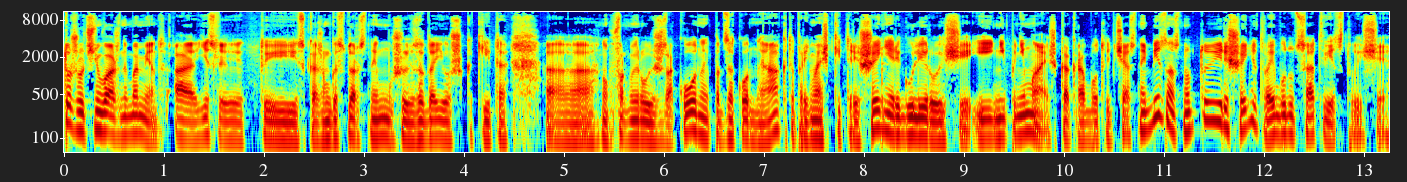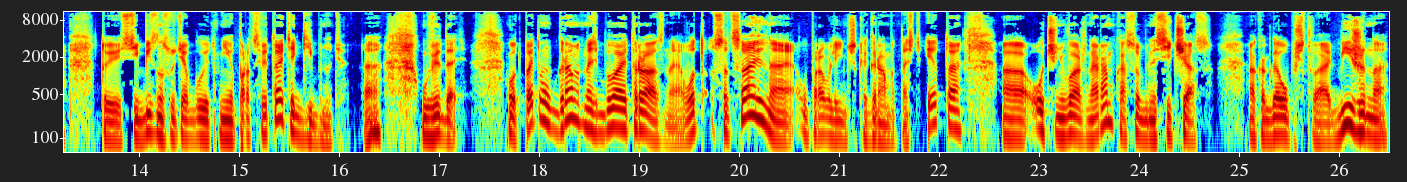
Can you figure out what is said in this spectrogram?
тоже очень важный момент. А если ты, скажем, государственный муж и задаешь какие-то, ну, формируешь законы, подзаконные акты, принимаешь какие-то решения регулирующие и не понимаешь, как работает частный бизнес, ну, то и решения твои будут соответствующие. То есть, и бизнес у тебя будет не про процветать, а гибнуть, да, увидать. Вот, поэтому грамотность бывает разная. Вот социальная управленческая грамотность – это очень важная рамка, особенно сейчас, когда общество обижено,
